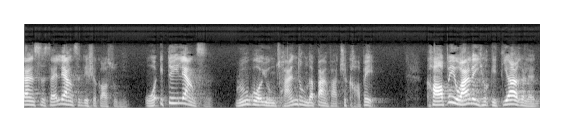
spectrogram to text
但是在量子力学告诉你，我一堆量子，如果用传统的办法去拷贝，拷贝完了以后给第二个人，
